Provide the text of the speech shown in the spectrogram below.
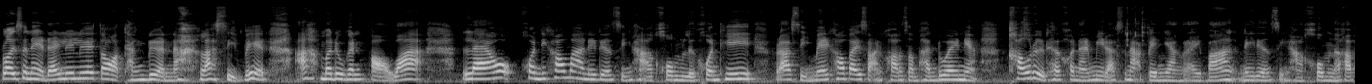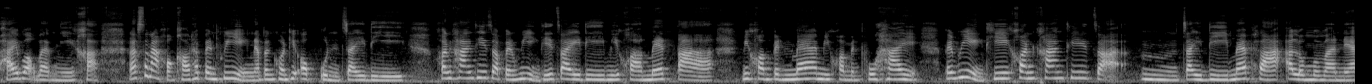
โปรยเสน่ห์ได้เรื่อย ๆ ตลอดทั้งเดือนนะราศีเมษอะมาดูกันต่อว่า แล้วคนที่เข้ามาในเดือนสิงหาคม หรือคนที่ราศีเมษเข้าไปสารความสัมพันธ์ด้วยเนี่ยเขาหรือเธอคนนั้นมีลักษณะเป็นอย่างไรบ้างในเดือนสิงหาคมนะคะไพ่บอกแบบนี้ค่ะ ลักษณะของเขาถ้าเป็นผู้หญิงนะเป็นคนที่อบอุ่นใจดี ค่อนข้างที่จะเป็นผู้หญิงที่ใจดี มีความเมตตา มีความเป็นแม่ มีความเป็นผู้ให้ เป็นผู้หญิงที่ค่อนข้างที่จะใจดีแม่พระอารมณ์ประมาณนี้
